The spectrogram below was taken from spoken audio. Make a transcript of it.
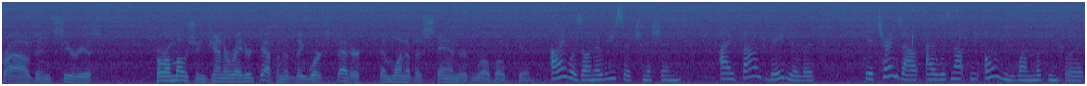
proud and serious. Her emotion generator definitely works better than one of a standard robo-kid. I was on a research mission. I found Radiolith. It turns out I was not the only one looking for it.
